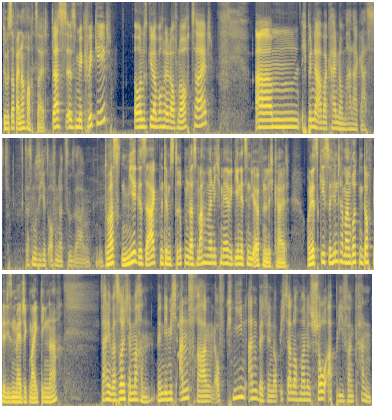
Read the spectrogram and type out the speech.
Du bist auf einer Hochzeit. dass es mir quick geht und es geht am Wochenende auf eine Hochzeit. Ähm, ich bin da aber kein normaler Gast. Das muss ich jetzt offen dazu sagen. Du hast mir gesagt, mit dem Strippen, das machen wir nicht mehr, wir gehen jetzt in die Öffentlichkeit. Und jetzt gehst du hinter meinem Rücken doch wieder diesem Magic Mike-Ding nach. Daniel, was soll ich denn machen? Wenn die mich anfragen und auf Knien anbetteln, ob ich da noch mal eine Show abliefern kann.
